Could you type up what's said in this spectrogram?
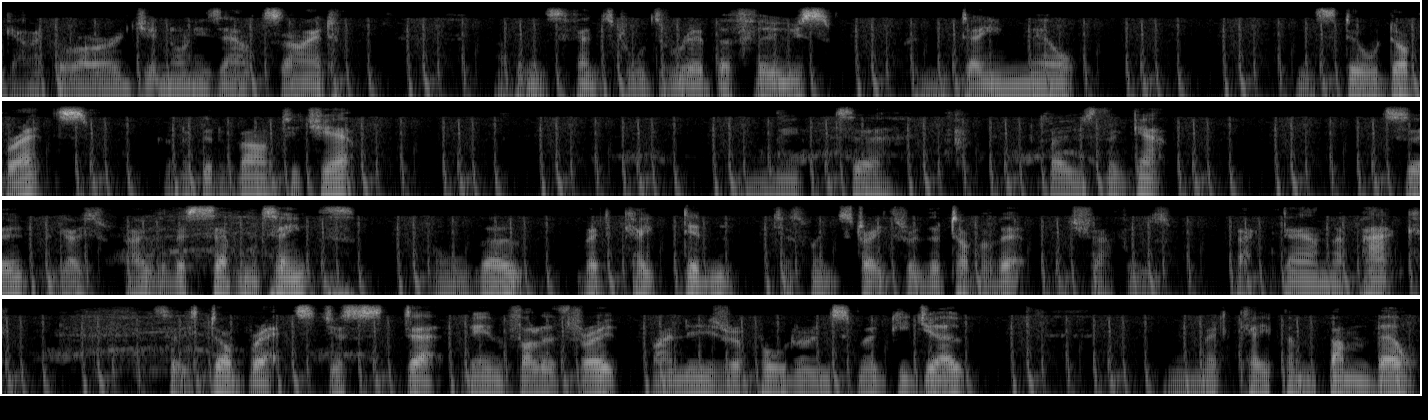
Gallagher Origin on his outside. Up against the fence towards the rear Baffoos. And Dame Mill. It's still Dobrets. Got a good advantage here. We need uh, to close the gap soon. It goes over the 17th. Although Red Cape didn't. Just went straight through the top of it. and Shuffles back down the pack. So it's Dobrets just uh, being followed through by News Reporter and Smoky Joe. And Red Cape and Bumbell.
